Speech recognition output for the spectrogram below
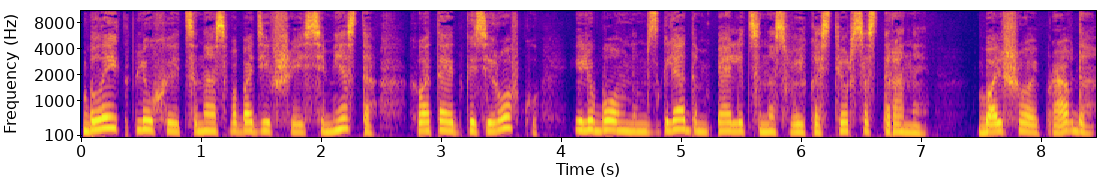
Блейк плюхается на освободившееся место, хватает газировку и любовным взглядом пялится на свой костер со стороны. Большой, правда?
